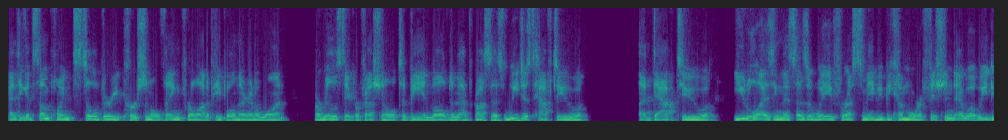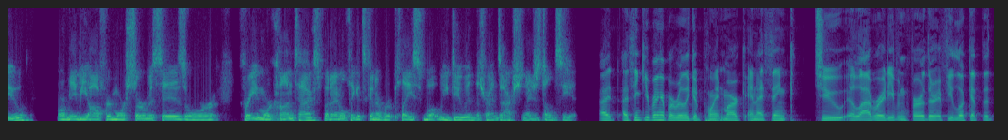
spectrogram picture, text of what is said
I think at some point it's still a very personal thing for a lot of people, and they're going to want a real estate professional to be involved in that process. We just have to adapt to utilizing this as a way for us to maybe become more efficient at what we do or maybe offer more services or create more contacts, but I don't think it's going to replace what we do in the transaction. I just don't see it. I, I think you bring up a really good point, Mark. And I think to elaborate even further, if you look at the,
